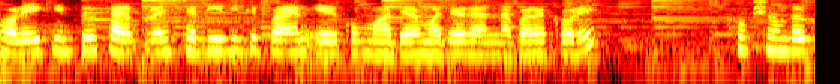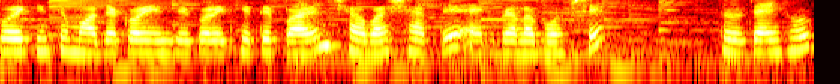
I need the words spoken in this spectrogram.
ঘরেই কিন্তু সারপ্রাইজটা দিয়ে দিতে পারেন। এরকম মজার মজার রান্না বাড়া করে, খুব সুন্দর করে কিন্তু মজা করে এনজয় করে খেতে পারেন সবার সাথে একবেলা বসে। তো যাই হোক।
